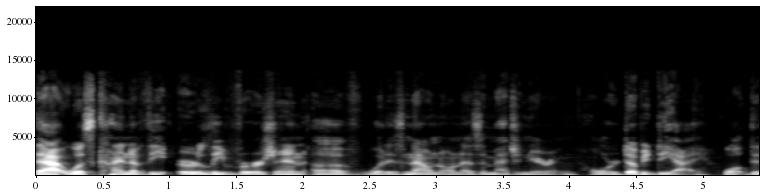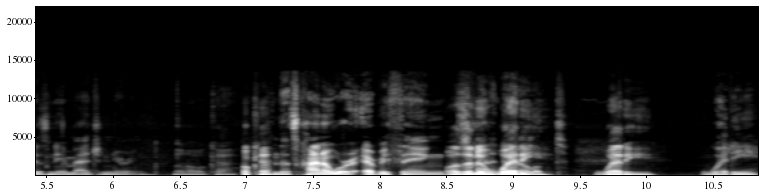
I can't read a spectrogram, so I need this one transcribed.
That was kind of the early version of what is now known as Imagineering or WDI, Walt Disney Imagineering. Oh, okay. Okay. And that's kind of where everything was Wasn't it kinda Weddy? developed. Weddy. Weddy?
